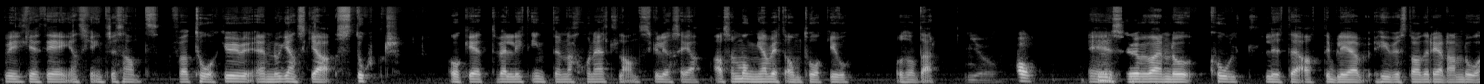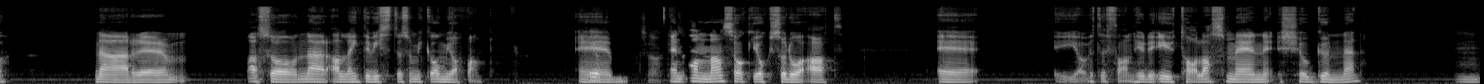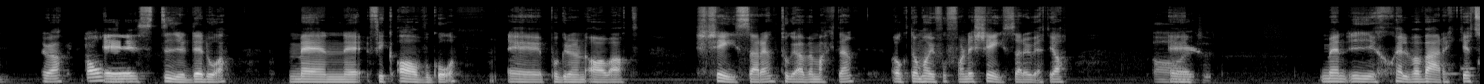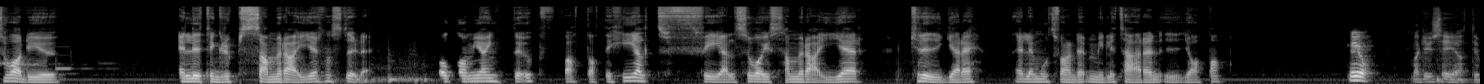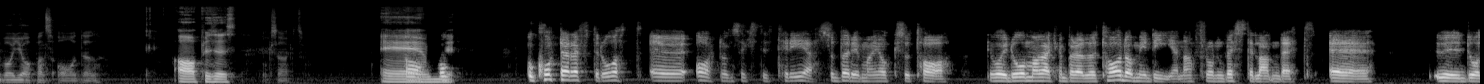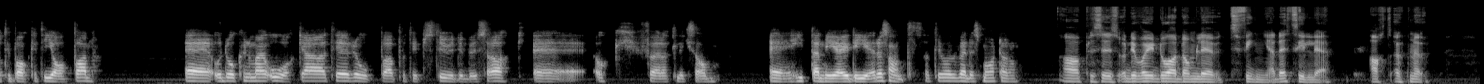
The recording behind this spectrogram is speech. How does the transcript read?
Vilket är ganska intressant. För att Tokyo är ändå ganska stort. Och ett väldigt internationellt land skulle jag säga. Alltså många vet om Tokyo och sånt där. Ja. Eh, Mm. Så det var ändå coolt lite att det blev huvudstad redan då. När, eh, alltså, när alla inte visste så mycket om Japan. Eh, Exakt. en annan sak är också då att eh, jag vet inte fan hur det uttalas, men shogunen Mm. Ja. eh, styrde då. Men eh, fick avgå eh, på grund av att kejsaren tog över makten. Och de har ju fortfarande kejsare vet jag. Ja, Eh. Men i själva verket så var det ju en liten grupp samurajer som styrde. Och om jag inte uppfattat det helt fel så var ju samurajer krigare eller motsvarande militären i Japan. Jo. Man kan ju säga att det var Japans adel. Ja, precis. Exakt. Ehm, och- Och kort därefteråt, eh, 1863, så började man ju också ta, det var ju då man verkligen började ta de idéerna från västerlandet eh, då tillbaka till Japan. Eh, och då kunde man ju åka till Europa på typ studiebesök eh, och för att liksom eh, hitta nya idéer och sånt. Så det var väldigt smart av dem. Ja, precis. Och det var ju då de blev tvingade till det, att öppna upp.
